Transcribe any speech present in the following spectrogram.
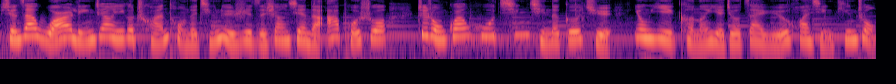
选在五二零这样一个传统的情侣日子上线的《阿婆说》，这种关乎亲情的歌曲，用意可能也就在于唤醒听众，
